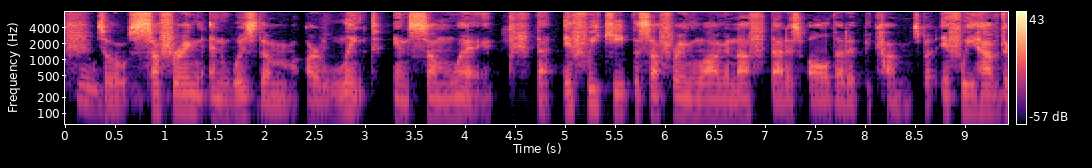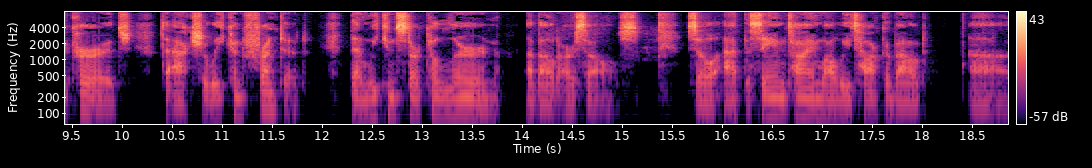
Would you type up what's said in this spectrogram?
Hmm. So suffering and wisdom are linked in some way that if we keep the suffering long enough, that is all that it becomes. But if we have the courage to actually confront it, then we can start to learn about ourselves. So at the same time, while we talk about, uh,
